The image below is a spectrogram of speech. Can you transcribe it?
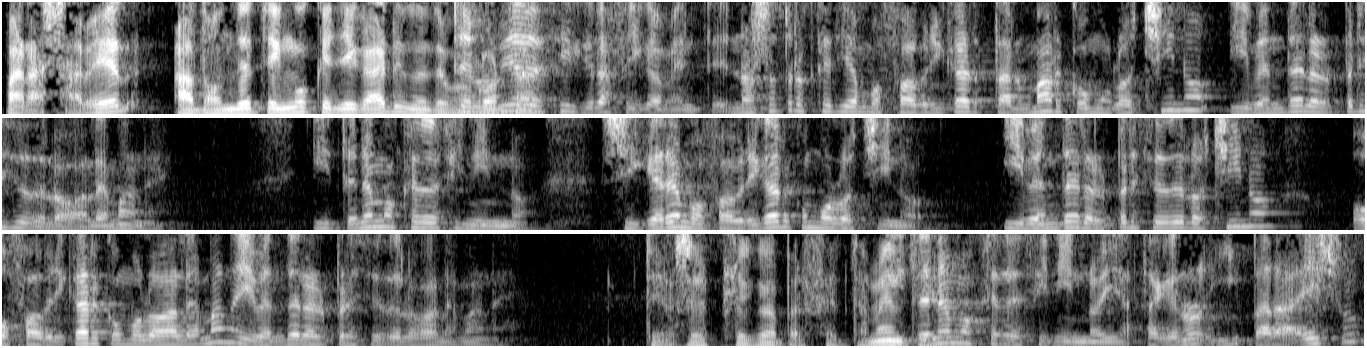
para saber a dónde tengo que llegar y dónde tengo Te que lo voy a cortar. decir gráficamente. Nosotros queríamos fabricar tal mar como los chinos y vender al precio de los alemanes. Y tenemos que definirnos si queremos fabricar como los chinos y vender al precio de los chinos o fabricar como los alemanes y vender al precio de los alemanes. Te has explicado Y perfectamente. tenemos que definirnos y hasta que no y para eso,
